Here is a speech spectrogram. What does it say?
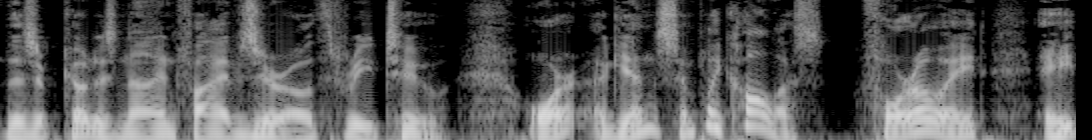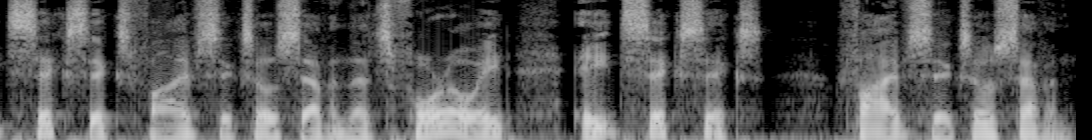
the zip code is 95032. Or, again, simply call us. 408 866 5607. That's 408 866 5607.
